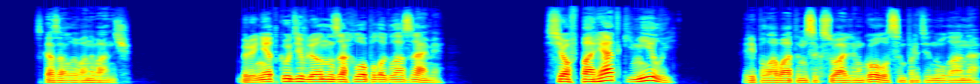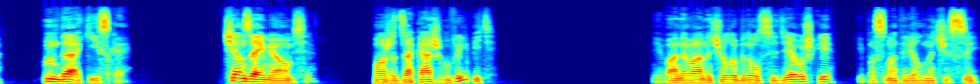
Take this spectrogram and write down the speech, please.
— сказал Иван Иванович. Брюнетка удивленно захлопала глазами. «Все в порядке, милый?» Хрипловатым сексуальным голосом протянула она. «Да, киска. Чем займемся? Может, закажем выпить?» Иван Иванович улыбнулся девушке и посмотрел на часы.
